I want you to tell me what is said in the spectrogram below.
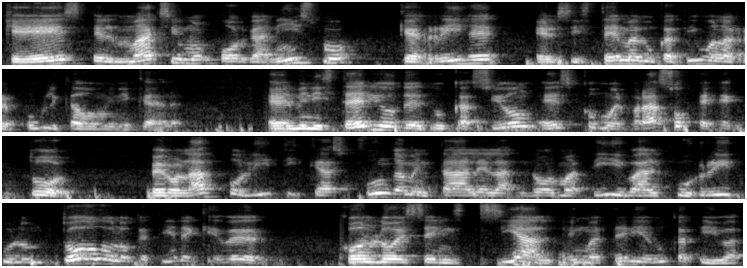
que es el máximo organismo que rige el sistema educativo en la República Dominicana. El Ministerio de Educación es como el brazo ejecutor, pero las políticas fundamentales, las normativas, el currículum, todo lo que tiene que ver con lo esencial en materia educativa,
